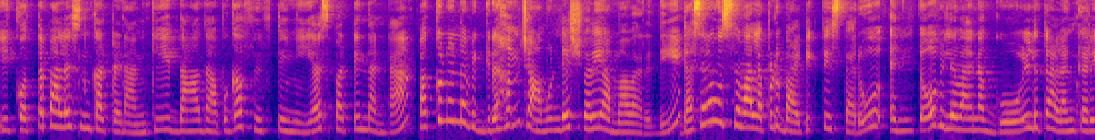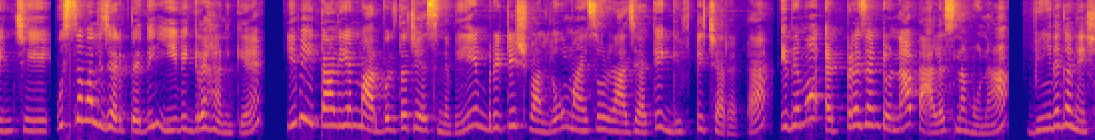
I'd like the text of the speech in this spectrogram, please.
ఈ కొత్త ప్యాలెస్ని కట్టడానికి దాదాపుగా ఫిఫ్టీన్ ఇయర్స్ పట్టిందంట. పక్కనున్న విగ్రహం చాముండేశ్వరి అమ్మవారిది. దసరా ఉత్సవాలప్పుడు బయటికి తీస్తారు. ఎంతో విలువైన గోల్డ్తో అలంకరించి ఉత్సవాలు జరిపేది ఈ విగ్రహానికే. ఇవి ఇటాలియన్ మార్బుల్తో చేసినవి. బ్రిటిష్ వాళ్ళు మైసూర్ రాజాకి గిఫ్ట్ ఇచ్చారట. ఇదేమో ఎట్ ప్రెసెంట్ ఉన్న ప్యాలెస్ నమూనా. వీణ గణేష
